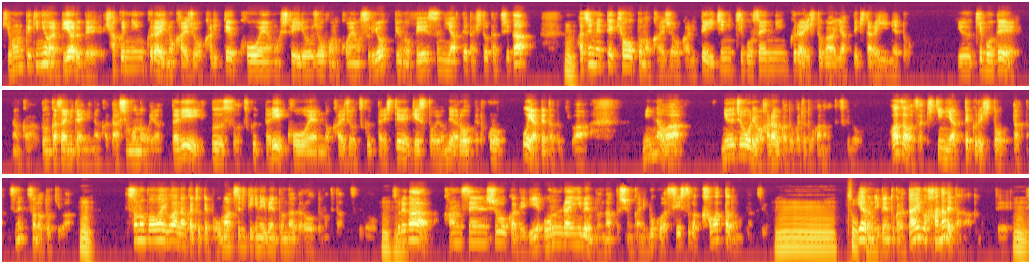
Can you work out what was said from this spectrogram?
基本的にはリアルで100人くらいの会場を借りて講演をして医療情報の講演をするよっていうのをベースにやってた人たちが、うん。初めて京都の会場を借りて1日5000人くらい人がやってきたらいいねという規模でなんか文化祭みたいになんか出し物をやったり、ブースを作ったり、公演の会場を作ったりして、ゲストを呼んでやろうってところをやってた時は、みんなは入場料を払うかどうかちょっと分からなかったですけど、わざわざ聞きにやってくる人だったんですね、その時は。うんその場合は、なんかちょっとやっぱお祭り的なイベントになるだろうと思ってたんですけど、うんうんそれが感染症下でリオンラインイベントになった瞬間に僕は性質が変わったと思ったんですよ。うーんそうかリアルのイベントからだいぶ離れたなうん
